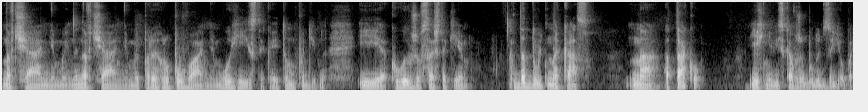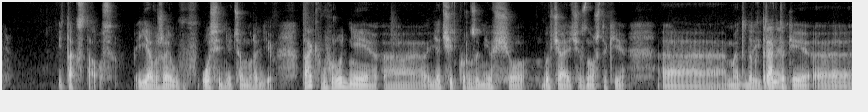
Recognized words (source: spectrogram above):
навчаннями, ненавчаннями, перегрупуванням, логістика і тому подібне. І коли вже все ж таки дадуть наказ на атаку, їхні війська вже будуть зайобані. І так сталося. Я вже в осінню цьому радів. Так, в грудні е, я чітко розумів, що вивчаючи знову ж таки е, методи Доктрини. і тактики е,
